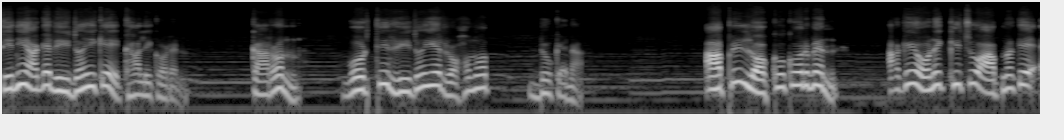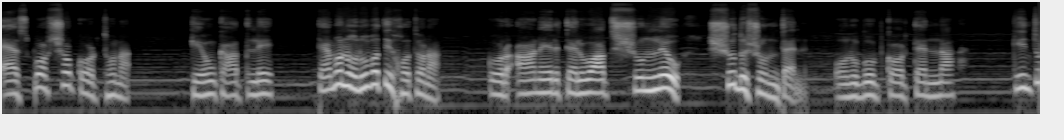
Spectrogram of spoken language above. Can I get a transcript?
তিনি আগে হৃদয়কে খালি করেন, কারণ ভর্তি হৃদয়ের রহমত ঢুকে না। আপনি লক্ষ্য করবেন, আগে অনেক কিছু আপনাকে স্পর্শ করত না। কেউ কাঁদলে তেমন অনুভূতি হতো না। কোরআনের তেলওয়াত শুনলেও শুধু শুনতেন। অনুভব করতেন না। কিন্তু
